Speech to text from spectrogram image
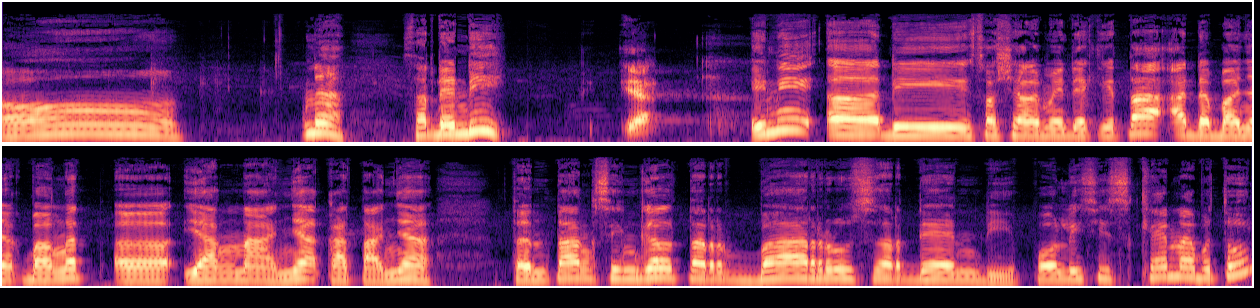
Oh. Nah, Sardendi. Ya. Ini uh, di sosial media kita ada banyak banget uh, yang nanya katanya tentang single terbaru Sardendi, Polisi Skena betul?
